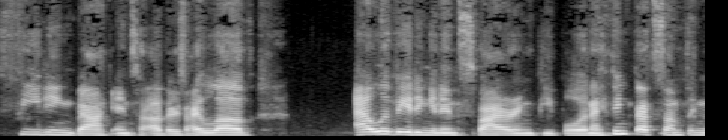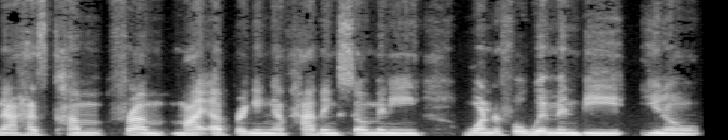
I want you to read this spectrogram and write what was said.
feeding back into others. I love elevating and inspiring people. And I think that's something that has come from my upbringing of having so many wonderful women be, you know,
